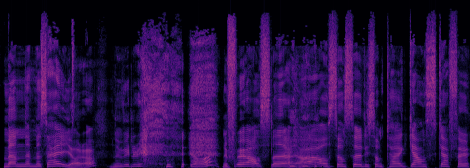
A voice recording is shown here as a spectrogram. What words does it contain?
Men, men så här gör jag då. Nu, vill du, ja. nu får jag avslöja. Ja, och sen så liksom tar jag ganska, för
